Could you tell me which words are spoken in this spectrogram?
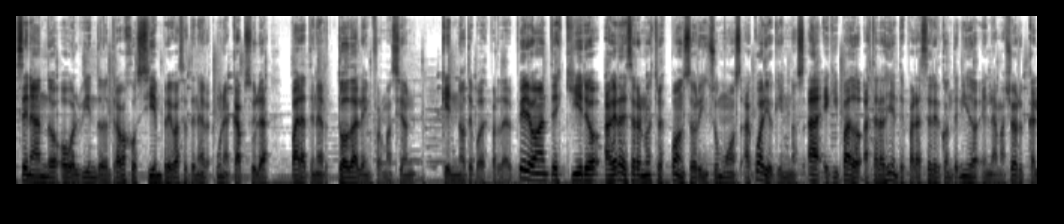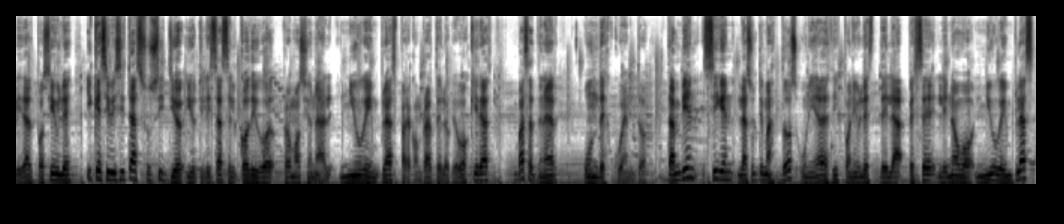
cenando o volviendo del trabajo, siempre vas a tener una cápsula para tener toda la información que no te puedes perder. Pero antes quiero agradecer a nuestro sponsor Insumos Acuario, quien nos ha equipado hasta los dientes para hacer el contenido en la mayor calidad posible y que si visitas su sitio y utilizas el código promocional New Game Plus para comprarte lo que vos quieras, vas a tener un descuento. También siguen las últimas dos unidades disponibles de la PC Lenovo New Game Plus,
